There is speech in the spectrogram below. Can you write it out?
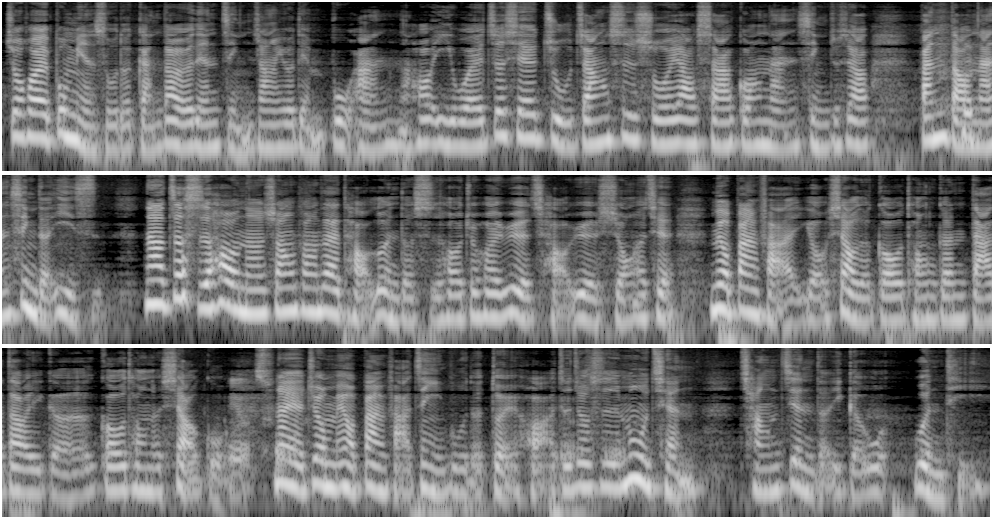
就会不免俗的感到有点紧张、有点不安，然后以为这些主张是说要杀光男性，就是要扳倒男性的意思。那这时候呢，双方在讨论的时候就会越吵越凶，而且没有办法有效的沟通跟达到一个沟通的效果，那也就没有办法进一步的对话。这就是目前常见的一个问问题。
